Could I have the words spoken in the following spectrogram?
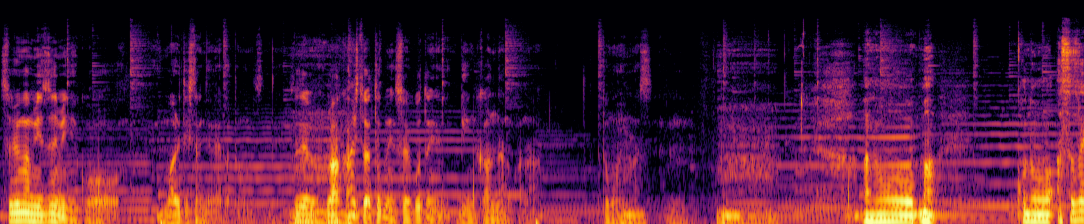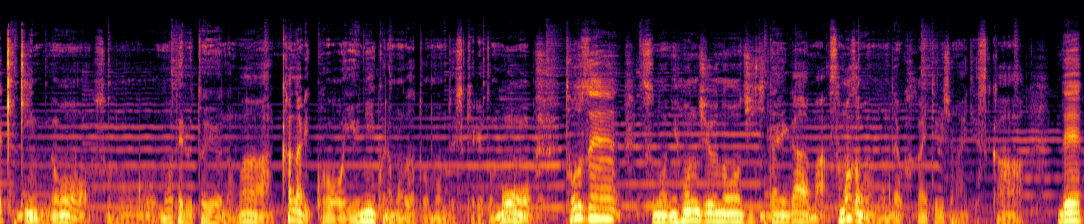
それが湖にこう生まれてきたんじゃないかと思うんですね。それで若い人は特にそういうことに敏感なのかなと思います。うんあのまあこの浅崎金のそのモデルというのはかなりこうユニークなものだと思うんですけれども当然その日本中の自治体がさまざ、まな問題を抱えているじゃないですか。で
